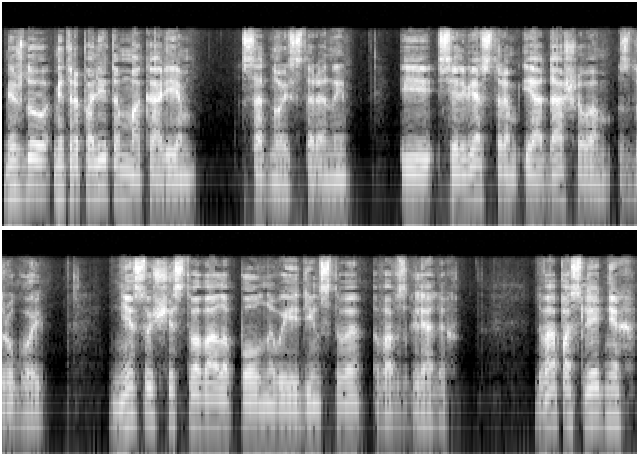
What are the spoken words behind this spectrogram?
Между митрополитом Макарием с одной стороны и Сильвестром и Адашевым с другой не существовало полного единства во взглядах. Два последних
